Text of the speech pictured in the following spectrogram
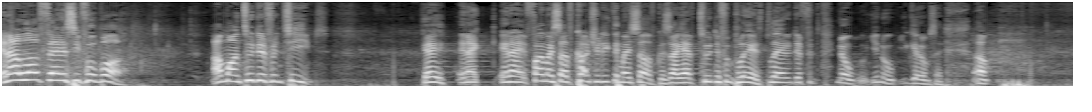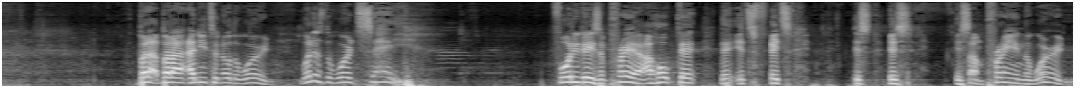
And I love fantasy football. I'm on two different teams. Okay, and I and I find myself contradicting myself because I have two different players playing a different. Know, you know, you get what I'm saying. Um, but I, but I, I need to know the word. What does the word say? Forty days of prayer. I hope that that it's it's it's it's, it's I'm praying the word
